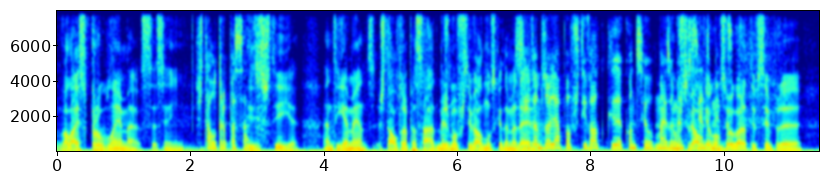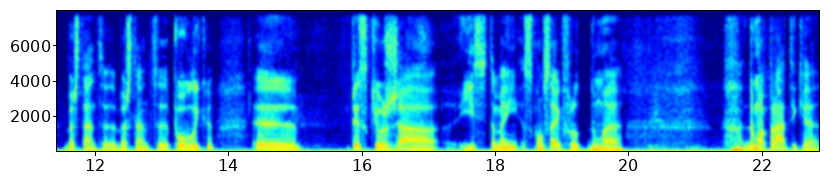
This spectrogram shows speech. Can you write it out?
vá lá, esse problema, se assim. Está ultrapassado. Existia antigamente, está ultrapassado. Mesmo o Festival de Música da Madeira. Sim, vamos olhar para o festival que aconteceu mais ou o menos O festival que aconteceu agora teve sempre bastante, bastante público. Uh, penso que hoje já e isso também se consegue fruto de uma de uma prática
